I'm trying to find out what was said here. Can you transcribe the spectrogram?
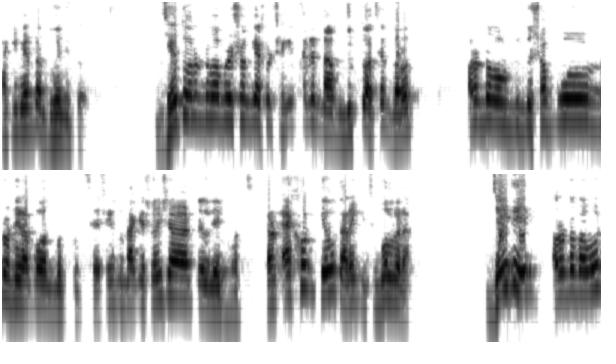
সাকিবিয়ানরা ধুয়ে দিত। যেহেতু অরণ্যবাবুর সঙ্গে এখন শাকিব খানের নাম যুক্ত আছে, দরদ, অরণ্যবাবু কিন্তু সম্পূর্ণ নিরাপদ বোধ করছে। সে কিন্তু নাকে সরিষার তেল দিয়ে ঘুমাচ্ছে। কারণ এখন কেউ তারে কিছু বলবে না। যেই দিন অরণ্যবাবুর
